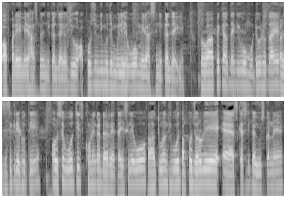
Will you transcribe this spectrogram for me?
ऑफ़र है, मेरे हाथ में निकल जाएगा। जो अपॉर्चुनिटी मुझे मिली है, वो मेरे हाथ से निकल जाएगी। तो वहाँ पे क्या होता है कि वो मोटिवेट होता है अर्जेंसी क्रिएट होती है, और उसे वो चीज़ खोने का डर रहता है। इसलिए वो तुरंत ही वो आपको ज़रूर ये स्कैसिटी का यूज़ करना है।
